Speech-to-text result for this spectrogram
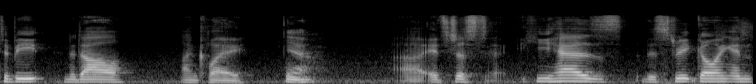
to beat Nadal on clay. Yeah, Uh, it's just he has this streak going, and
